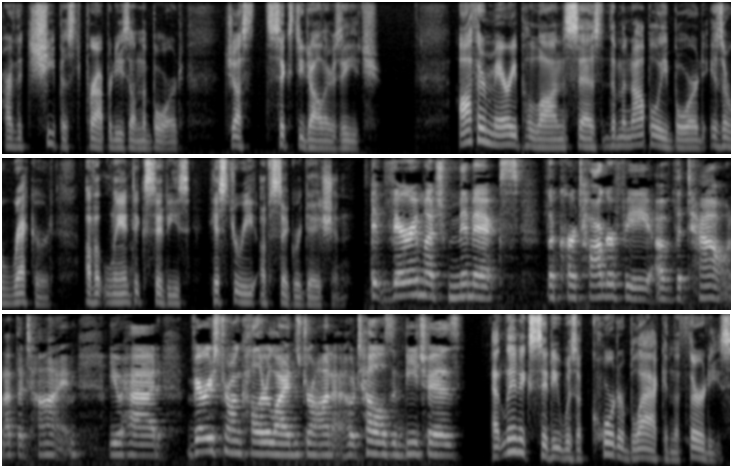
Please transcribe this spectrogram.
are the cheapest properties on the board, just $60 each. Author Mary Pilon says the Monopoly Board is a record of Atlantic City's history of segregation. It very much mimics the cartography of the town at the time. You had very strong color lines drawn at hotels and beaches. Atlantic City was a quarter black in the 30s,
